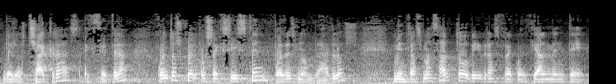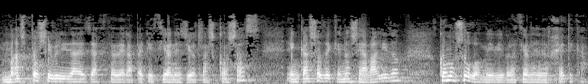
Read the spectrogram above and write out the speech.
de los chakras, etcétera? ¿Cuántos cuerpos existen? ¿Puedes nombrarlos? Mientras más alto vibras frecuencialmente, más posibilidades de acceder a peticiones y otras cosas. En caso de que no sea válido, ¿cómo subo mi vibración energética?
